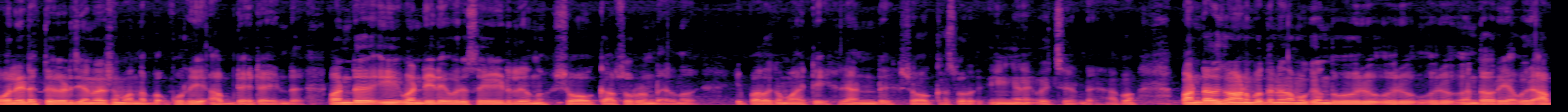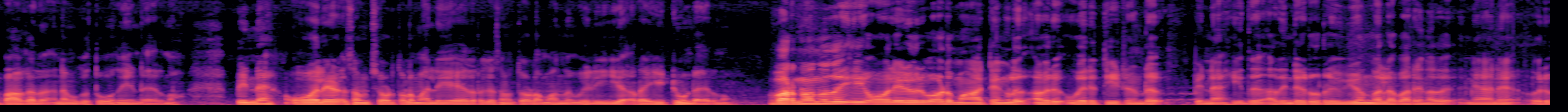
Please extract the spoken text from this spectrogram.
ഓലയുടെ തേർഡ് ജനറേഷൻ വന്നപ്പോൾ കുറേ അപ്ഡേറ്റ് ആയിട്ടുണ്ട്. പണ്ട് ഈ വണ്ടിയുടെ ഒരു സൈഡിലായിരുന്നു ഷോക്ക് അബ്സോർവർ ഉണ്ടായിരുന്നത്. ഇപ്പോൾ അതൊക്കെ മാറ്റി രണ്ട് ഷോക്ക് അബ്സോർവർ ഇങ്ങനെ വെച്ചിട്ടുണ്ട്. അപ്പോൾ പണ്ട് അത് കാണുമ്പോൾ തന്നെ നമുക്ക് എന്തോ ഒരു ഒരു ഒരു എന്താ പറയുക ഒരു അപാകത നമുക്ക് തോന്നിയിട്ടുണ്ടായിരുന്നു. പിന്നെ ഓലയെ സംബന്ധിച്ചിടത്തോളം അല്ലെങ്കിൽ ഏതൊക്കെ സംബന്ധിച്ചിടത്തോളം അന്ന് വലിയ റേറ്റും ഉണ്ടായിരുന്നു. പറഞ്ഞു വന്നത് ഈ ഓലയിൽ ഒരുപാട് മാറ്റങ്ങൾ അവർ വരുത്തിയിട്ടുണ്ട്. പിന്നെ ഇത് അതിന്റെ ഒരു റിവ്യൂ ഒന്നുമല്ല പറയുന്നത്. ഞാൻ ഒരു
